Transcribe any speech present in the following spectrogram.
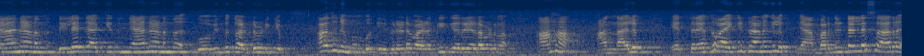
ഞാനാണെന്ന് ഡിലേറ്റ് ആക്കിയത് ഞാനാണെന്ന് ഗോവിന്ദ് കണ്ടുപിടിക്കും. അതിനു മുമ്പ് ഇവരുടെ വഴക്കിൽ കയറി ഇടപെടണം. ആഹാ എന്നാലും എത്രയൊക്കെ വൈകിട്ടാണെങ്കിലും ഞാൻ പറഞ്ഞിട്ടല്ലേ സാറ്?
